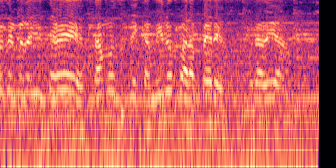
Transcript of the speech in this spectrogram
Amigos de Melayu TV, estamos de camino para Pérez, pura vida.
